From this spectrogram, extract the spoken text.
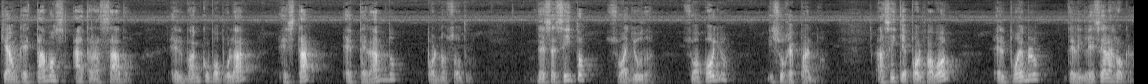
que aunque estamos atrasados, el Banco Popular está esperando por nosotros. Necesito su ayuda, su apoyo y su respaldo. Así que, por favor, el pueblo de la Iglesia de la Roca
